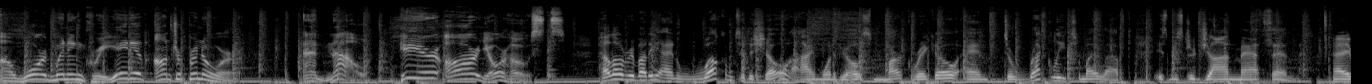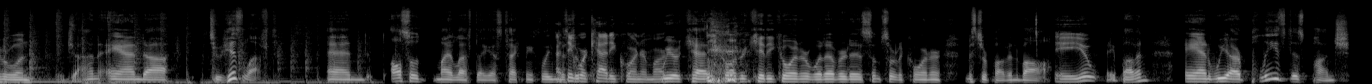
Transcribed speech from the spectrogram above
award winning creative entrepreneur. And now, here are your hosts. Hello, everybody, and welcome to the show. I'm one of your hosts, Marc Raco, and directly to my left is Mr. John Matson. Hi, everyone. John, and uh, to his left, and also my left, I guess technically. I think we're catty corner, Marc. we are cat corner, kitty corner, whatever it is, some sort of corner. Mr. Pavan Bahl. Hey, you. Hey, Pavan, and we are pleased as punch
